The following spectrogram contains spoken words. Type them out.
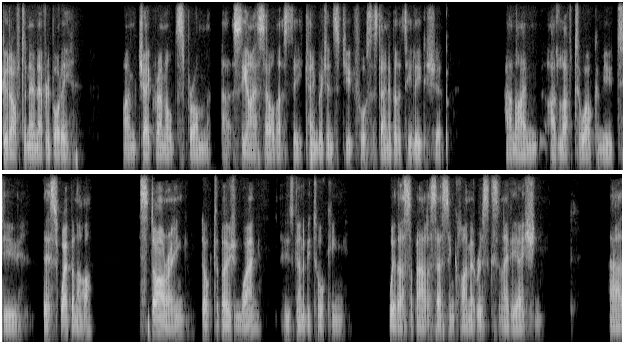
Good afternoon, everybody. I'm Jake Reynolds from uh, CISL, that's the Cambridge Institute for Sustainability Leadership. And I'm, I'd love to welcome you to this webinar starring Dr. Bojan Wang, who's going to be talking with us about assessing climate risks in aviation. Uh,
